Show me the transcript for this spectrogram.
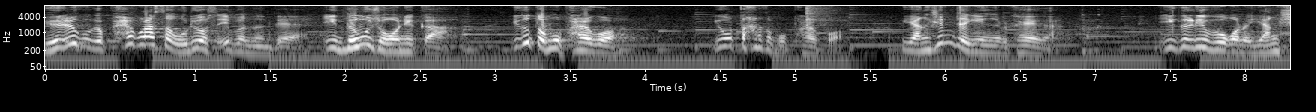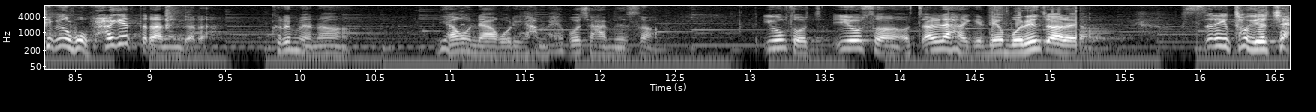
17개 팔고 나서 우리 옷을 입었는데 이 너무 좋으니까 이것도 못 팔고 이것도 하나도 못 팔고 양심적인 그 애가 이걸 입어보고는 양심 이걸 못 팔겠더라는 거라 그러면은 니하고 내하고 우리 한번 해보자 하면서 이 옷, 이 옷은 어쩔래 하길래 내가 뭐랬는 줄 알아요? 쓰레기통 여자.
